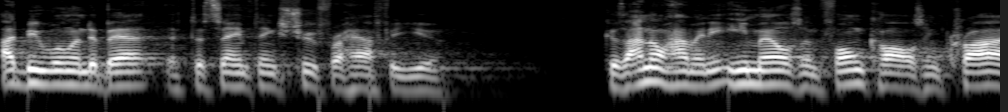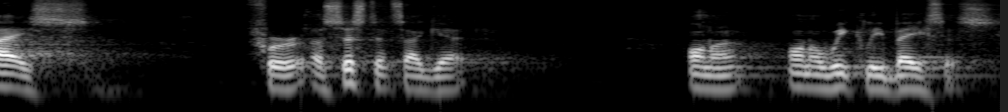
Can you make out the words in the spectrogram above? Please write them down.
I'd be willing to bet that the same thing's true for half of you. Because I know how many emails and phone calls and cries for assistance I get on a, on a weekly basis.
